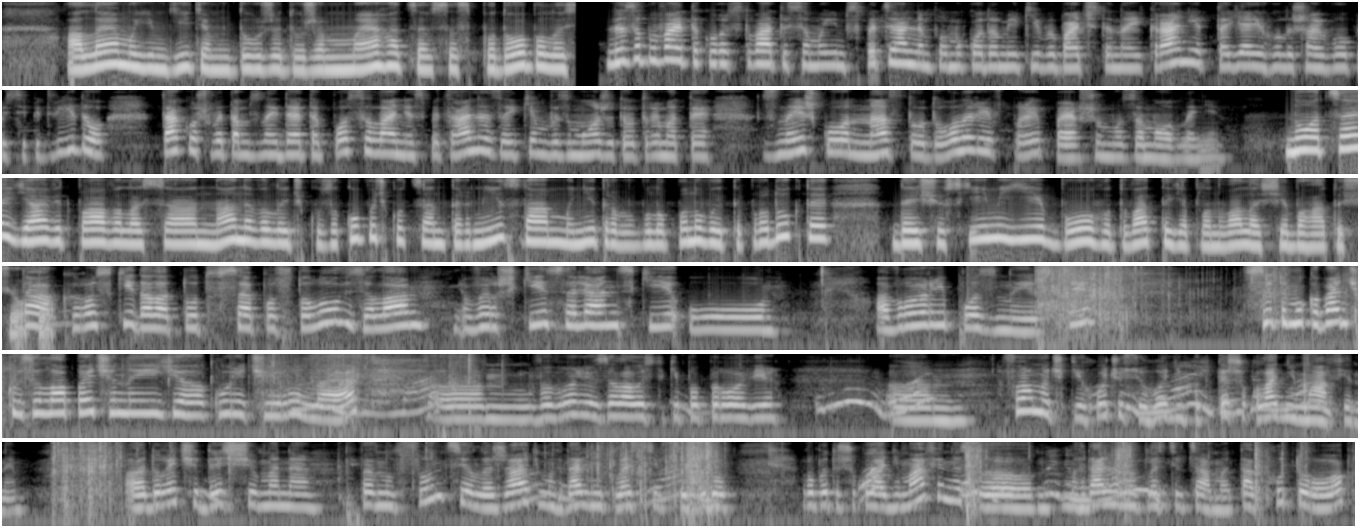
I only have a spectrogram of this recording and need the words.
Але моїм дітям дуже-дуже мега це все сподобалось. Не забувайте користуватися моїм спеціальним промокодом, який ви бачите на екрані, та я його лишаю в описі під відео. Також ви там знайдете посилання спеціальне, за яким ви зможете отримати знижку на 100 доларів при першому замовленні. Ну, а це я відправилася на невеличку закупочку в центр міста. Мені треба було поновити продукти, дещо з хімії, бо готувати я планувала ще багато що. Так, розкидала тут все по столу, взяла вершки селянські у Аврорі по знижці. Ситому кабанчику взяла печений е, курячий рулет. Ем, В Аврорі взяла ось такі паперові ем, формочки. Хочу сьогодні пекти шоколадні мафіни. До речі, десь ще в мене, певно, в сумці лежать мигдальні пластівці. Буду робити шоколадні мафіни з е, мигдальними пластівцями. Так, хуторок,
